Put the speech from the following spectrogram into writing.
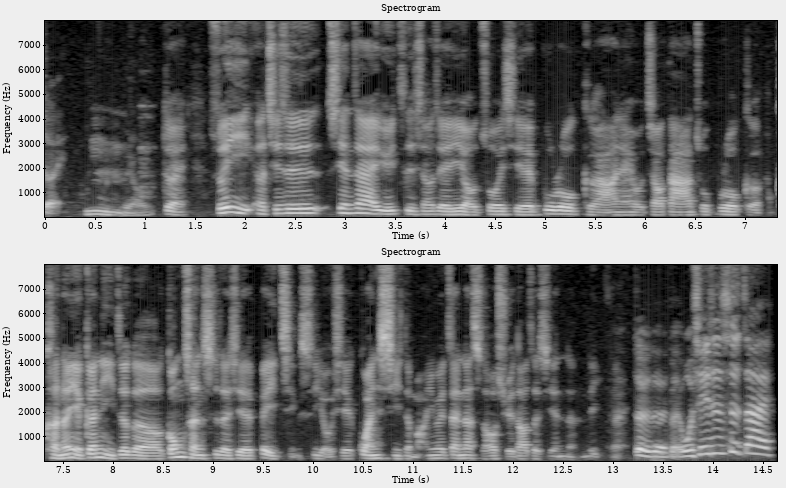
对，嗯，对，所以呃，其实现在于子小姐也有做一些部落格啊，也有教大家做部落格，可能也跟你这个工程师的一些背景是有一些关系的嘛，因为在那时候学到这些能力。对，对对对，我其实是在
